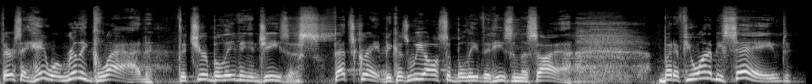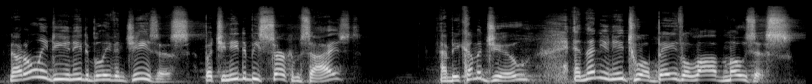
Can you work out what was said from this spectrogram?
They're saying, hey, we're really glad that you're believing in Jesus. That's great because we also believe that he's the Messiah. But if you want to be saved, not only do you need to believe in Jesus, but you need to be circumcised and become a Jew, and then you need to obey the law of Moses.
